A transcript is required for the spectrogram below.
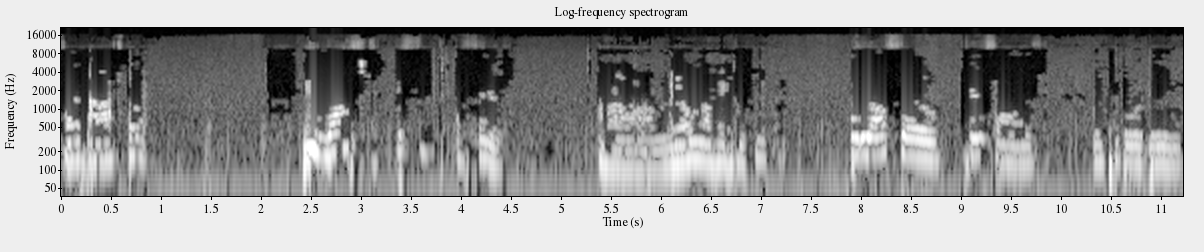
se dává stůl. He washed the feet of sinners. Um, myl nohy hříšníků. But he also criticized when people were being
